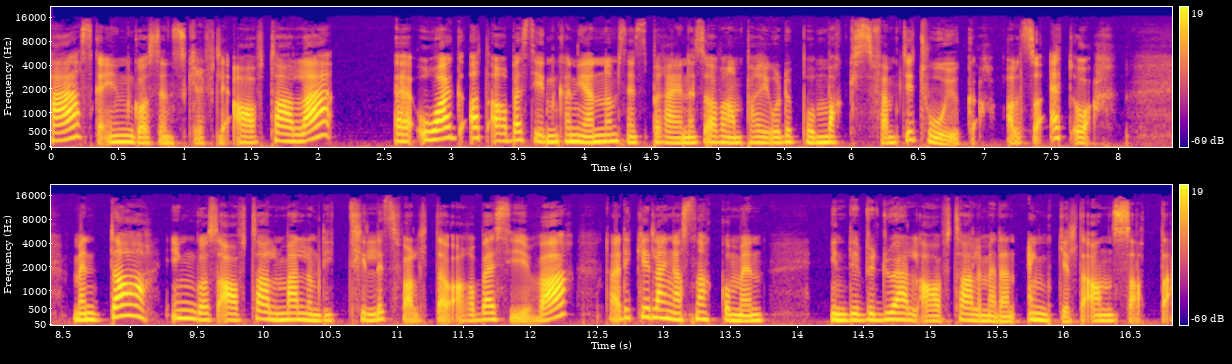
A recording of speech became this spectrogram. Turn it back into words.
her skal inngås en skriftlig avtale, eh, og at arbeidstiden kan gjennomsnittsberegnes over en periode på maks 52 uker, altså ett år. Men da inngås avtalen mellom de tillitsvalgte og arbeidsgiver. Da er det ikke lenger snakk om en individuell avtale med den enkelte ansatte.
